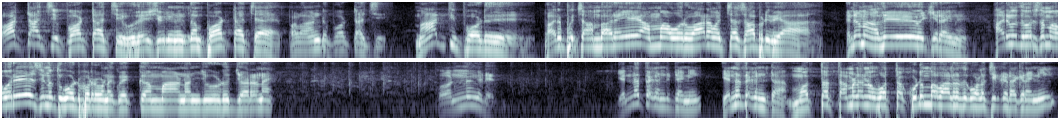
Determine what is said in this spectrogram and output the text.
போட்டாச்சு போட்டாச்சு. உதயசூரியனுக்கு தான் போட்டாச்சே. பல ஆண்டு போட்டாச்சு. மாற்றி போடு. பருப்பு சாம்பாரே அம்மா ஒரு வாரம் வச்சா சாப்பிடுவியா? என்னம்மா அது வைக்கிறாங்கன்னு அறுபது வருஷமா ஒரே சின்னத்துக்கு ஓட்டு போடுற உனக்கு வெக்கம்மா நஞ்சூடு ஜொரணை. ஒன்றும் கிடையாது. என்னத்தை கண்டுட்ட நீ? என்னத்தை கண்டுட்ட? மொத்த தமிழனும் ஒத்த குடும்பம் வாழ்றதுக்கு உழைச்சிட்டு கிடக்குற நீ?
